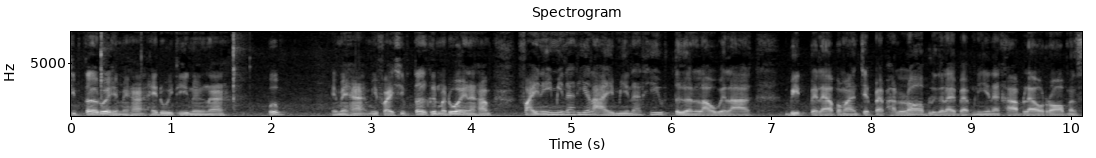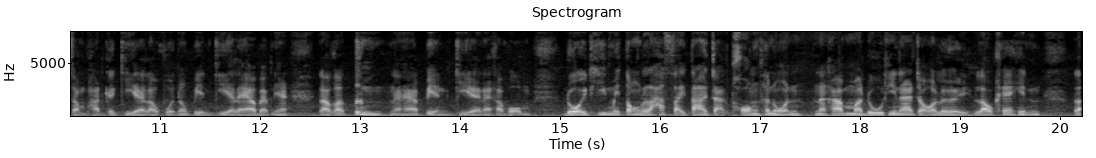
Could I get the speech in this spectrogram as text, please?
ชิปเตอร์ด้วยเห็นไหมฮะให้ดูอีกทีนึงนะปุ๊บ เห็นไหมฮะ มีไฟชิปเตอร์ขึ้นมาด้วยนะครับ ไฟนี้มีหน้าที่อะไร มีหน้าที่เตือนเราเวลาบิดไปแล้วประมาณ7 8 0 0 0รอบหรืออะไรแบบนี้นะครับ แล้วรอบมันสัมผัสกับเกียร์ เราควรต้องเปลี่ยนเกียร์แล้วแบบนี้ เราก็ตึ้งนะฮะ เปลี่ยนเกียร์นะครับผม โดยที่ไม่ต้องละสายตาจากท้องถนนนะครับ มาดูที่หน้าจอเลย เราแค่เห็นล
